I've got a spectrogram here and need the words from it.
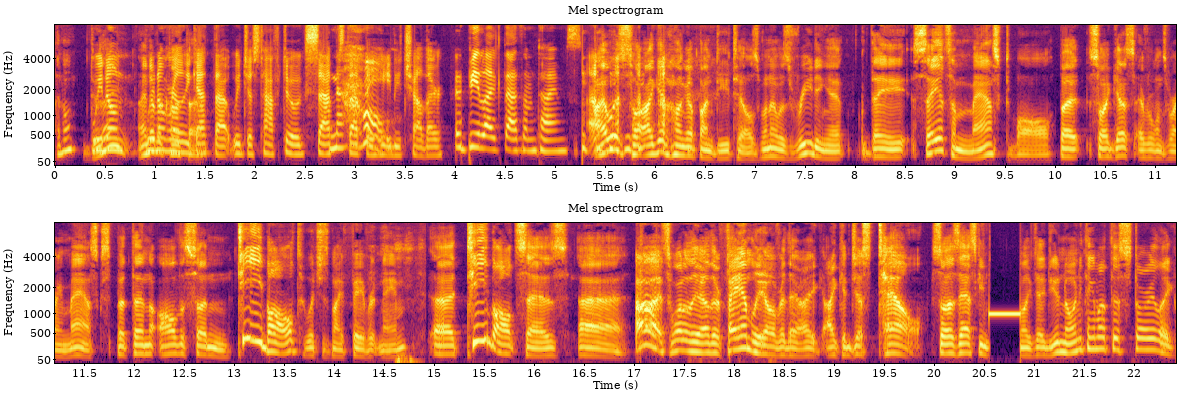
I don't. do we they? don't. I we don't really that. get that. We just have to accept that they hate each other. It'd be like that sometimes. I was so I get hung up on details. When I was reading it, they say it's a masked ball, but so I guess everyone everyone's wearing masks. But then all of a sudden, T-Balt, which is my favorite name, uh, T-Balt says, uh, "Oh, it's one of the other family over there. I, I can just tell." So I was asking. Like, do you know anything about this story? Like,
